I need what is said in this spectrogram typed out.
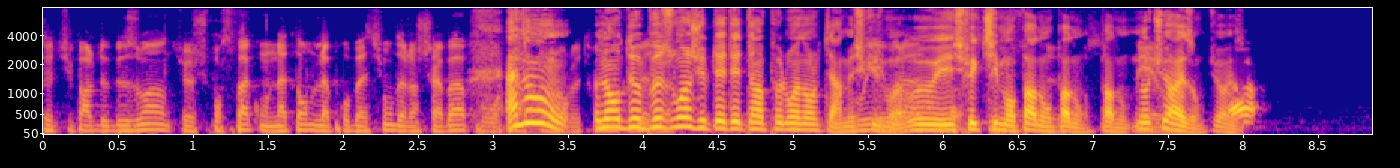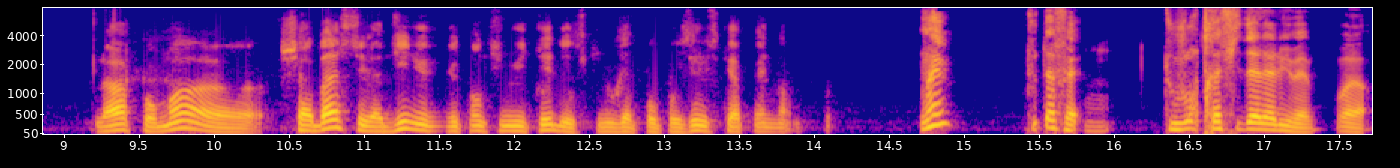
que tu parles de besoin, tu, je pense pas qu'on attende l'approbation d'Alain Chabat pour. Ah non, le truc, non, de tu besoin, j'ai peut-être été un peu loin dans le terme, Oui, excuse-moi. voilà. Oui, oui, effectivement, pardon, pardon, pardon. Non, tu as raison, tu as raison. Là, pour moi, euh, Chabat, c'est la digne de continuité de ce qu'il nous a proposé jusqu'à maintenant. Ouais, tout à fait. Mm. Toujours très fidèle à lui-même, voilà.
